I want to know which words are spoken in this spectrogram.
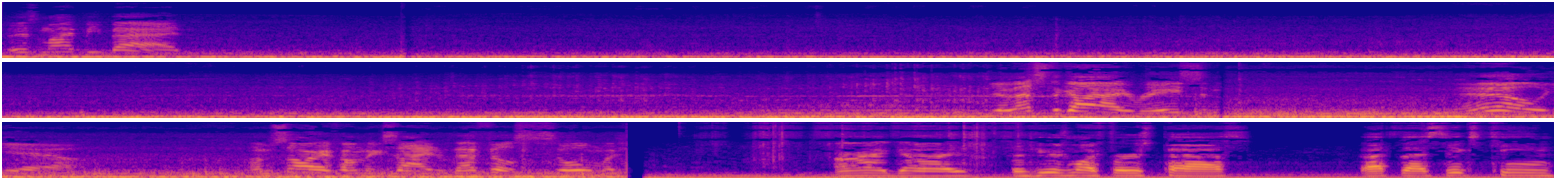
This might be bad. Yeah, that's the guy I raced. Hell yeah. I'm sorry if I'm excited. That felt so much. All right, guys. So here's my first pass. That's that 16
